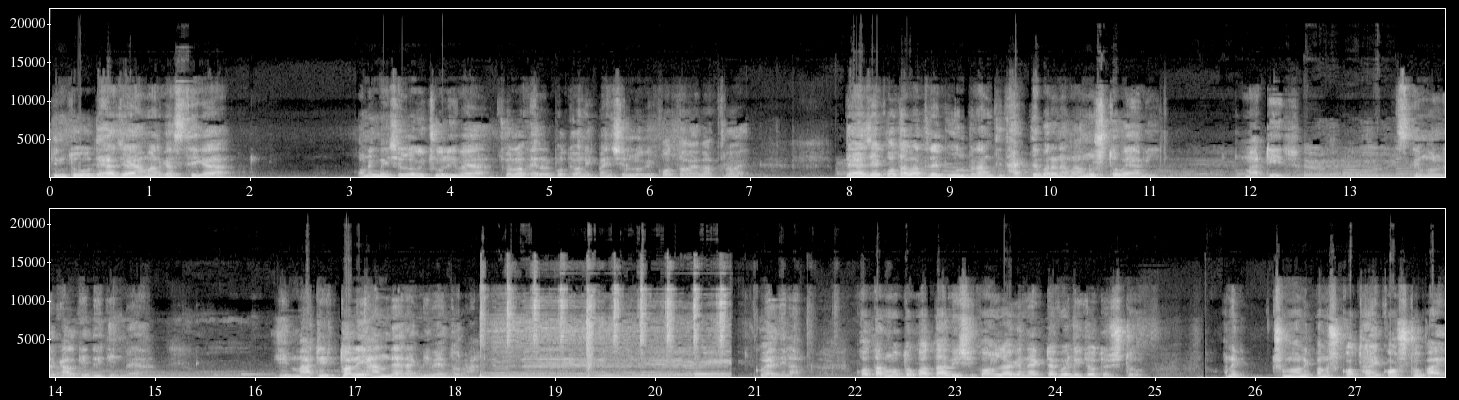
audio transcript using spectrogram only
কিন্তু দেখা যায় আমার কাছ থেকে অনেক মানুষের লগে চলি বা চলাফেরার পথে অনেক মানুষের লগে কথা হয় বার্তা হয়। দেখা যায় কথাবার্তায় ভুল ভ্রান্তি থাকতে পারে না, মানুষ তো ভাই আমি, মাটির। কালকে দুই দিন ভাইয়া। এই মাটির তলে হান দেয় রাখবি ভাই তোরা। কয়ে দিলাম। কথার মতো কথা বেশি কম লাগে না, একটা কইলে যথেষ্ট। অনেক সময় অনেক মানুষ কথায় কষ্ট পায়,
